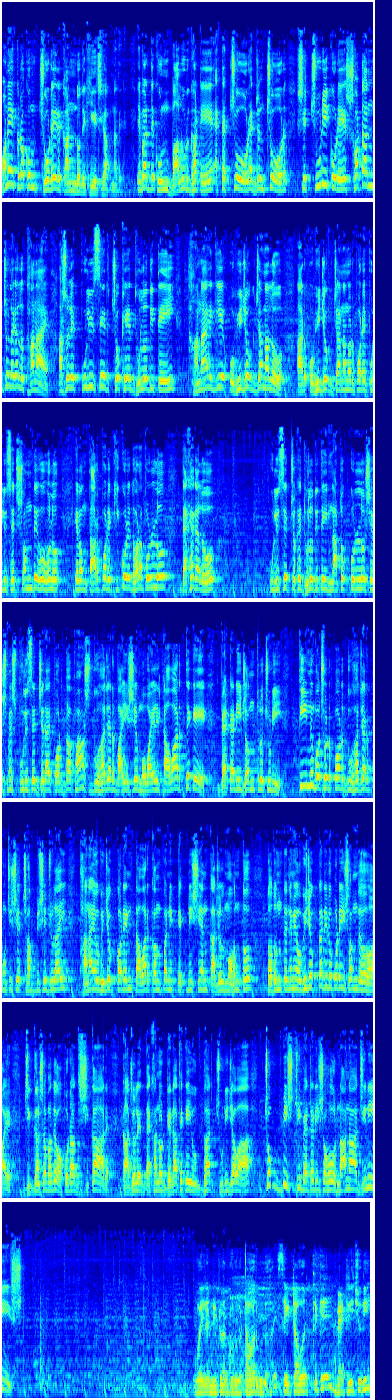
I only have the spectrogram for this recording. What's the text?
অনেক রকম চোরের কাণ্ড দেখিয়েছি আপনাদের। এবার দেখুন, বালুরঘাটে একটা চোর, একজন চোর, সে চুরি করে শটান চলে গেল থানায়। আসলে পুলিশের চোখে ধুলো দিতেই থানায় গিয়ে অভিযোগ জানালো। আর অভিযোগ জানানোর পরে পুলিশের সন্দেহ হলো এবং তারপরে কি করে ধরা পড়ল? দেখা গেল, পুলিশের চোখে ধুলো দিতেই নাটক করল। শেষমেশ পুলিশের জেরায় পর্দা ফাঁস। দু হাজার বাইশে মোবাইল টাওয়ার থেকে ব্যাটারি যন্ত্র চুরি। তিন বছর পর দু হাজার পঁচিশে ছাব্বিশে জুলাই থানায় অভিযোগ করেন টাওয়ার কোম্পানির টেকনিশিয়ান কাজল মহন্ত। তদন্তে নেমে অভিযোগকারীর ওপরেই সন্দেহ হয়। জিজ্ঞাসাবাদে অপরাধ শিকার। কাজলের দেখানো ডেরা থেকেই উদ্ধার, চুরি যাওয়া চব্বিশটি ব্যাটারি সহ নানা জিনিস। মোবাইলের নেটওয়ার্কগুলো বা টাওয়ারগুলো হয়, সেই টাওয়ার থেকে ব্যাটারি চুরি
